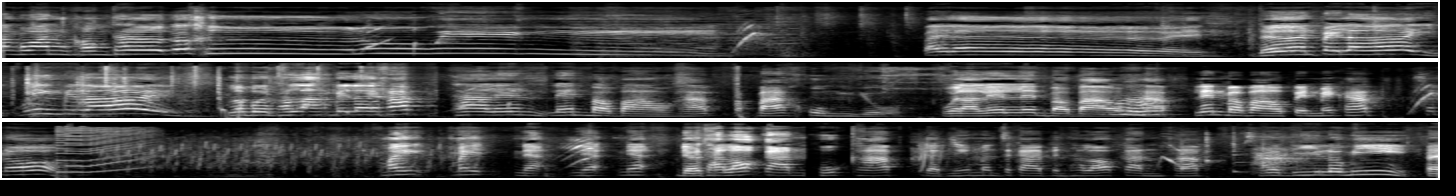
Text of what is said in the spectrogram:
รางวัลของเธอก็คือลูกวิ่ง ไปเลย เดินไปเลย วิ่งไปเลย ระเบิดพลังไปเลยครับ ถ้าเล่นเล่นเบาๆครับป๊าป๊าคุมอยู่ เวลาเล่นเล่นเบาๆครับ เล่นเบาๆเป็นไหมครับสโนว์ ไม่ไม่เนี่ยเนี่ยเนี่ยเดี๋ยวทะเลาะกันฮุกครับ แบบนี้มันจะกลายเป็นทะเลาะกันครับ สวัสดีโรมี่ไป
